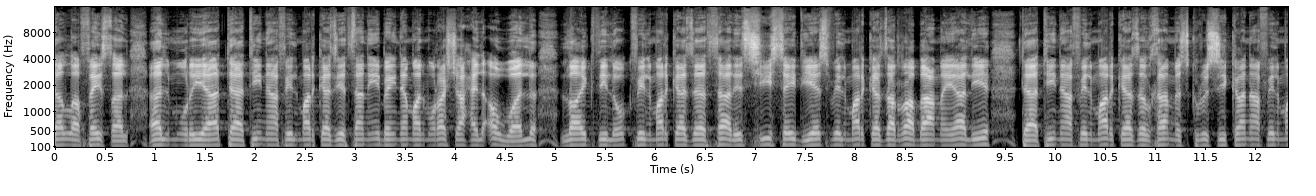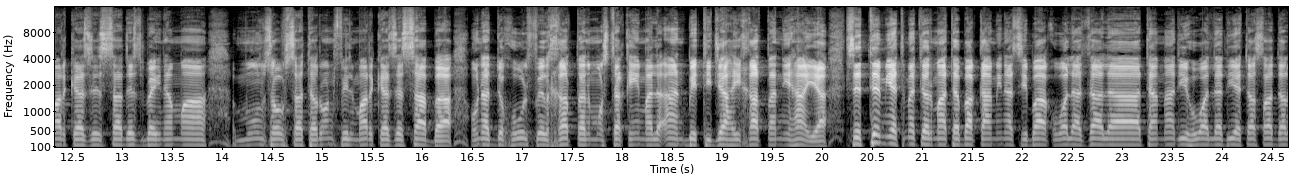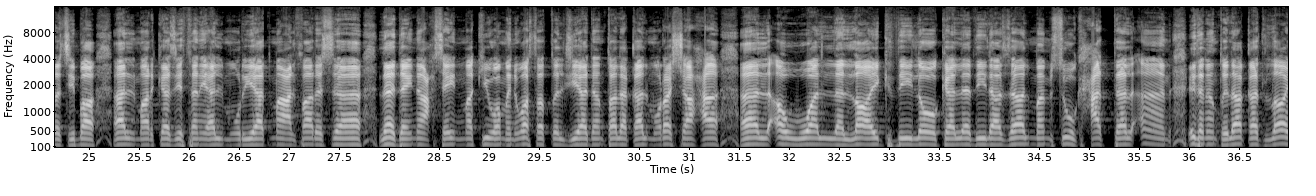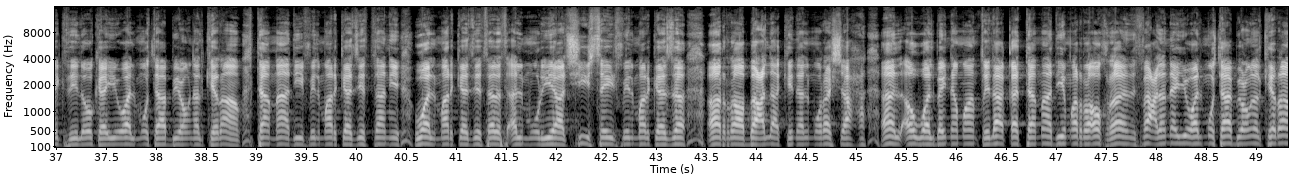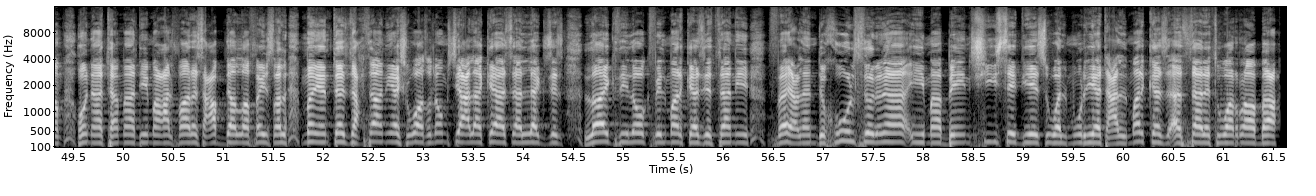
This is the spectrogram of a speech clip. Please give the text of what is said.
عبد الله فيصل الموريات تاتينا في المركز الثاني بينما المرشح الأول لايك ذي لوك في المركز الثالث شي سيديس في المركز الرابع ميالي تاتينا في المركز الخامس كروسيكانا في المركز السادس بينما مونزو ساترون في المركز السابع. هنا الدخول في الخط المستقيم الآن باتجاه خط النهاية. 600 متر ما تبقى من السباق ولا زال تمادي هو الذي يتصدر السباق المركز الثاني الموريات مع الفارس لدينا حسين مكي ومن وسط الجياد انطلق المرشح الأول لايك ذي لوك الذي لا زال ممسوك حتى الآن. اذا انطلاقة لايك ذي لوك أيها المتابعون الكرام. تمادي في المركز الثاني والمركز الثالث الموريات شي سيد في المركز الرابع. لكن المرشح الأول بينما انطلاقة تمادي مرة أخرى. فعلا أيها المتابعون الكرام هنا تمادي مع الفارس عبد الله فيصل. ما ينتزح ثاني أشواط الأمسية على كأس اللكزس لايك ذي لوك في المركز الثاني. فعلا دخول ثنائي ما بين شي سيديس والموريات. على المركز الثالث والرابع.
